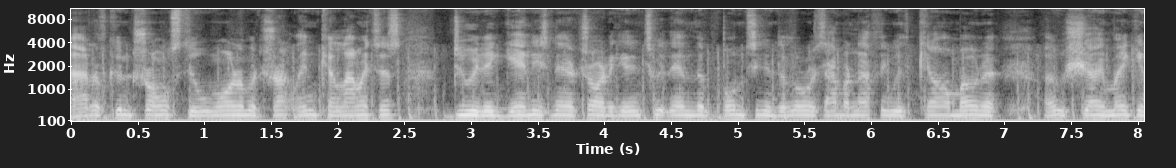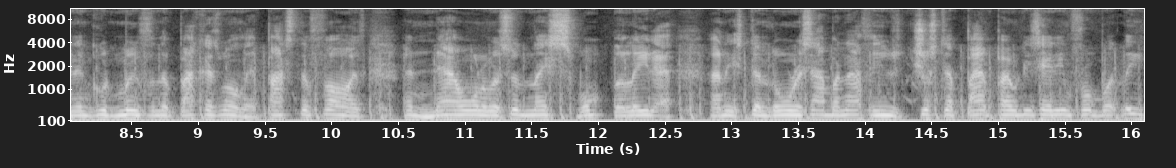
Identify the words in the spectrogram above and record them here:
out of control, still wide on the track. Then Calamitous, do it again. He's now trying to get into it. Then the Bunting and Dolores Abernathy with Carmona O'Shea making a good move from the back as well. They're past the five, and now all of a sudden they swamp the leader, and it's Dolores Abernathy who's just about poked his head in front, but the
